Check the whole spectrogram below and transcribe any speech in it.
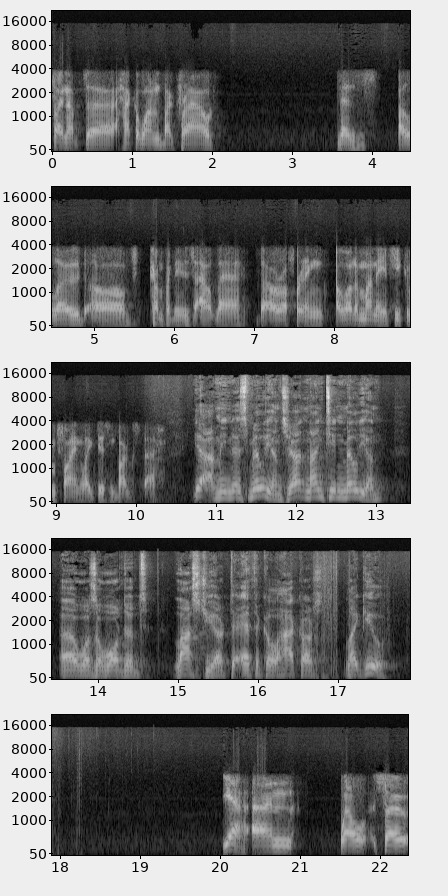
sign up to HackerOne, BugCrowd. There's a load of companies out there that are offering a lot of money if you can find like decent bugs there. Yeah, I mean, it's millions, yeah? 19 million uh, was awarded last year to ethical hackers like you. Yeah, and well, so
